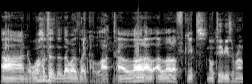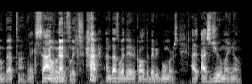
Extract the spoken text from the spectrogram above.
and well, that, was like a lot, a lot, a, a, lot of kids. No TVs around at that time. Exactly. No Netflix. and that's why they're called the baby boomers, as, as, you might know.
